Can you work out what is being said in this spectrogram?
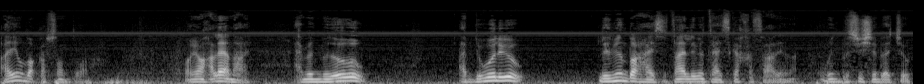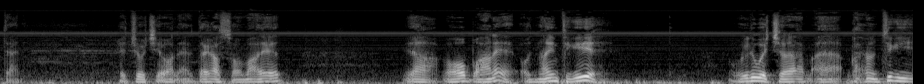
ayuunba qabsan doonaa. Marka waxaan leenahay axmed madoobow cabdiweligow limin baa haysataan liminta ha iska khasaarina win position baad joogtaan ka joojiya waa dagaal soomaaliyeed ya looma baane oo ninetygii weli wa jiraa qaxoontigii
